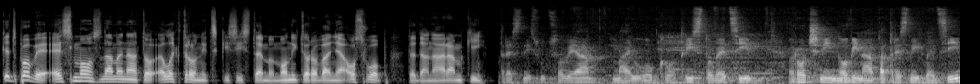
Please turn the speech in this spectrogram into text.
Keď povie ESMO, znamená to elektronický systém monitorovania osôb, teda náramky. Trestní sudcovia majú okolo 300 vecí, ročný nový nápad trestných vecí.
